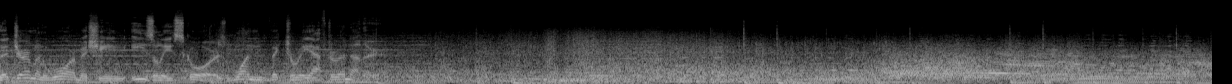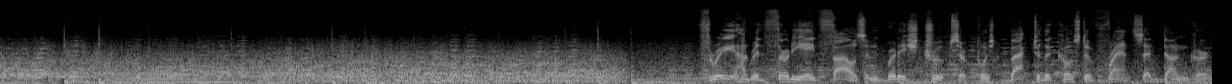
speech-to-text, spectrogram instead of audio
The German war machine easily scores one victory after another. Three hundred thirty-eight thousand British troops are pushed back to the coast of France at Dunkirk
